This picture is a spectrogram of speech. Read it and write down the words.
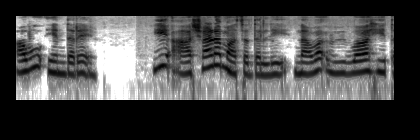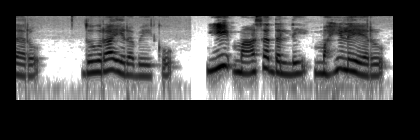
ಅವು ಎಂದರೆ ಈ ಆಷಾಢ ಮಾಸದಲ್ಲಿ ನವ ವಿವಾಹಿತರು ದೂರ ಇರಬೇಕು. ಈ ಮಾಸದಲ್ಲಿ ಮಹಿಳೆಯರು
